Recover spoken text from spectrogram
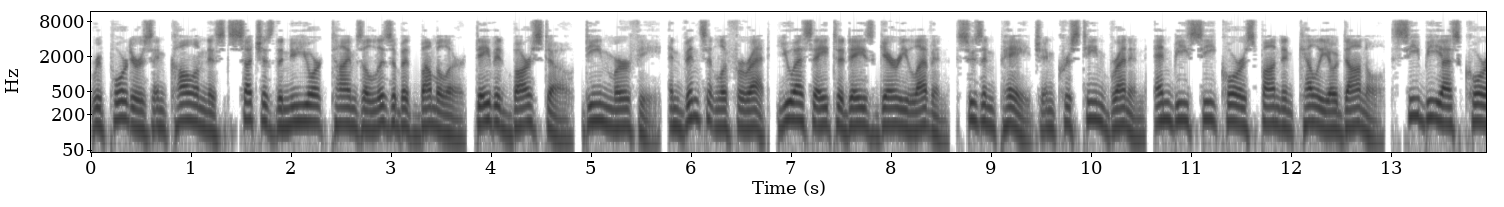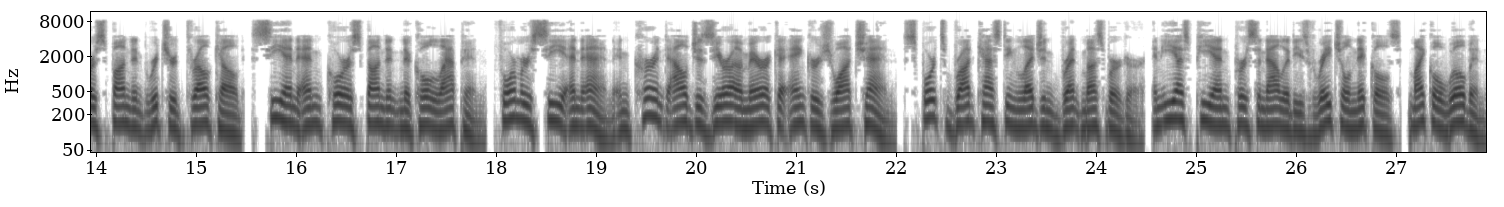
reporters and columnists such as The New York Times' Elizabeth Bumiller, David Barstow, Dean Murphy, and Vincent Laforet, USA Today's Gary Levin, Susan Page and Christine Brennan, NBC correspondent Kelly O'Donnell, CBS correspondent Richard Threlkeld, CNN correspondent Nicole Lapin, former CNN and current Al Jazeera America anchor Joie Chen, sports broadcasting legend Brent Musburger, and ESPN personalities Rachel Nichols, Michael Wilbon,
